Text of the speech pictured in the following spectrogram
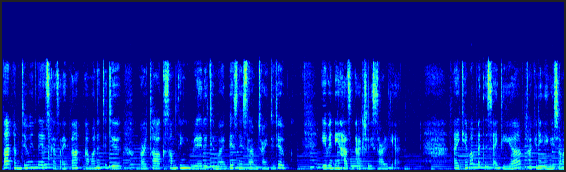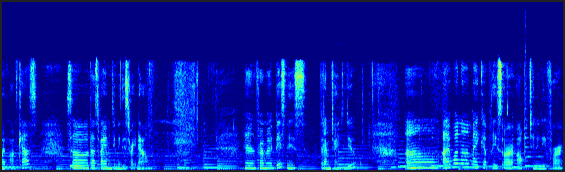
But I'm doing this because I thought I wanted to do or talk something related to my business that I'm trying to do, even it hasn't actually started yet. I came up with this idea talking in English on my podcast, so that's why I'm doing this right now. And for my business that I'm trying to do, um, I wanna make a place or opportunity for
